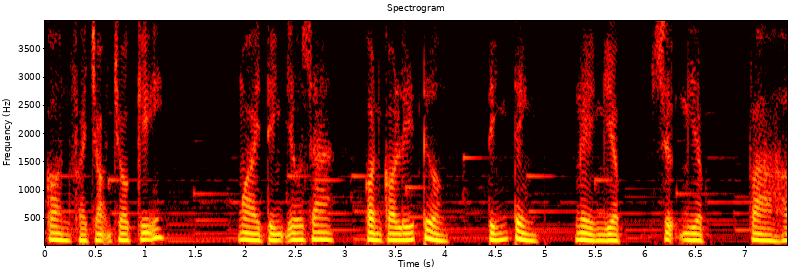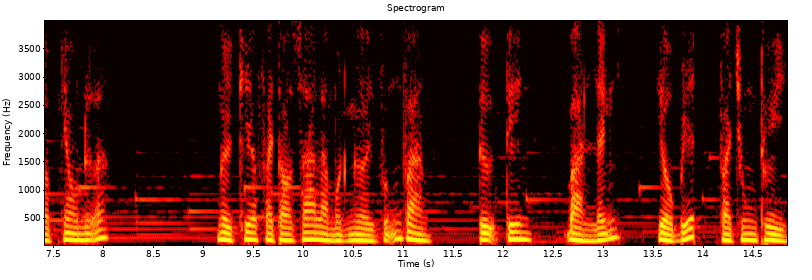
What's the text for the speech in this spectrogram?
con phải chọn cho kỹ. Ngoài tình yêu ra, còn có lý tưởng, tính tình, nghề nghiệp, sự nghiệp và hợp nhau nữa. Người kia phải tỏ ra là một người vững vàng, tự tin, bản lĩnh, hiểu biết và trung thủy.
